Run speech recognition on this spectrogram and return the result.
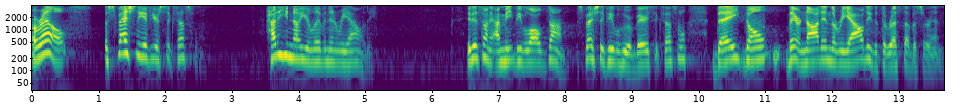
Or else, especially if you're successful, how do you know you're living in reality? It is funny. I meet people all the time, especially people who are very successful. They don't, they are not in the reality that the rest of us are in.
